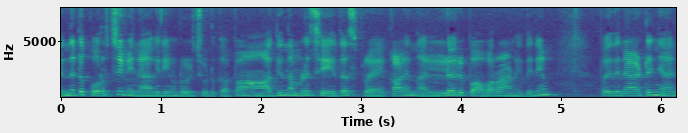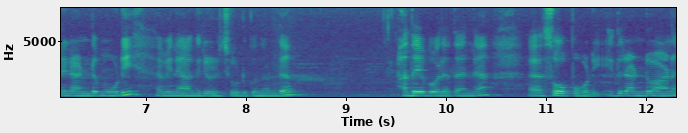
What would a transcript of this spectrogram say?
എന്നിട്ട് കുറച്ച് വിനാഗിരി കൂടെ ഒഴിച്ചു കൊടുക്കുക. അപ്പോൾ ആദ്യം നമ്മൾ ചെയ്ത സ്പ്രേക്കാളും നല്ലൊരു പവറാണ് ഇതിന്. അപ്പോൾ ഇതിനായിട്ട് ഞാൻ രണ്ട് മൂടി വിനാഗിരി ഒഴിച്ചു കൊടുക്കുന്നുണ്ട്. അതേപോലെ തന്നെ സോപ്പ് പൊടി. ഇത് രണ്ടുമാണ്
